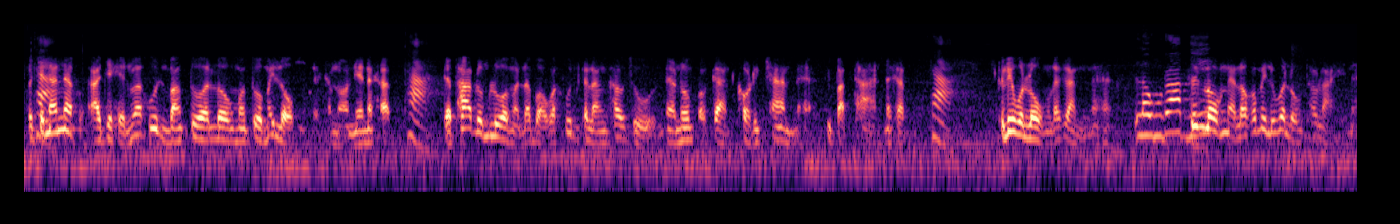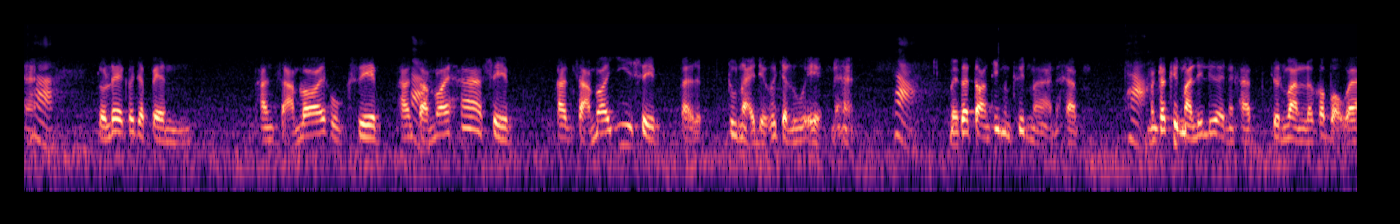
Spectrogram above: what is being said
เพราะฉะนั้นเนี่ยอาจจะเห็นว่าหุ้นบางตัวลงบางตัวไม่ลงในทำนองเนี้ยนะครับค่ะแต่ภาพรวมๆอะเราบอกว่าหุ้นกำลังเข้าสู่แนวโน้มของการคอร์ริชันนะฮะคือปรับฐานนะครับค่ะเขาเรียกว่าลงแล้วกันนะฮะลงรอบซึ่งนี้ลงเนี่ยเราก็ไม่รู้ว่าลงเท่าไหร่นะฮะค่ะตัวเลขก็จะเป็น พันสามร้อยหกสิบพันสามร้อยห้าสิบพันสามร้อยยี่สิบแต่ตรงไหนเดี๋ยวก็จะรู้เองนะฮะค่ะเหมือนกับตอนที่มันขึ้นมานะครับค่ะมันก็ขึ้นมาเรื่อยๆนะครับ จนวันเราก็บอกว่า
